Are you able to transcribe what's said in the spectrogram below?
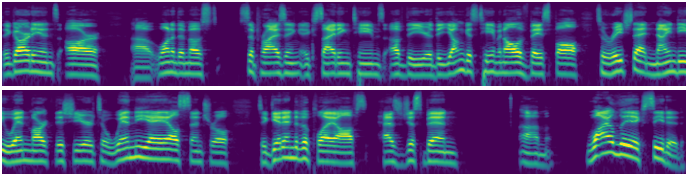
The Guardians are uh, one of the most surprising, exciting teams of the year. The youngest team in all of baseball to reach that 90 win mark this year, to win the AL Central, to get into the playoffs has just been um, wildly exceeded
